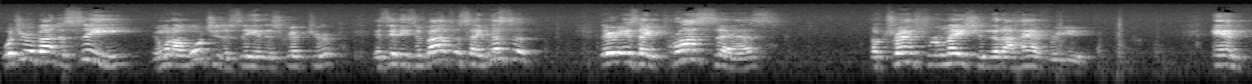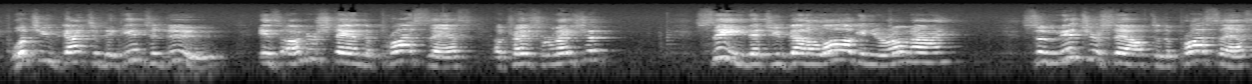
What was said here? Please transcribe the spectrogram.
What you're about to see, and what I want you to see in this Scripture, is that he's about to say, listen, there is a process of transformation that I have for you. And what you've got to begin to do is understand the process of transformation. See that you've got a log in your own eye. Submit yourself to the process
